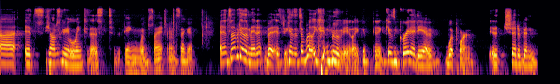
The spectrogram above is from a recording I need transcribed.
uh, it's here. I'll just give you a link to this to the thing website. One second. And it's not because I'm in it, but it's because it's a really good movie. Like, and it gives a great idea of what porn it should have been,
